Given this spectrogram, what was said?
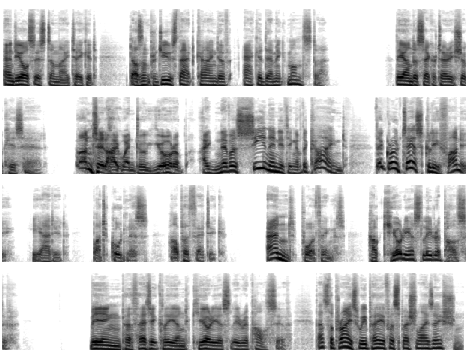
And your system, I take it, doesn't produce that kind of academic monster. The Under Secretary shook his head. Until I went to Europe, I'd never seen anything of the kind. They're grotesquely funny, he added. But goodness, how pathetic. And, poor things, how curiously repulsive. Being pathetically and curiously repulsive. That's the price we pay for specialization.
